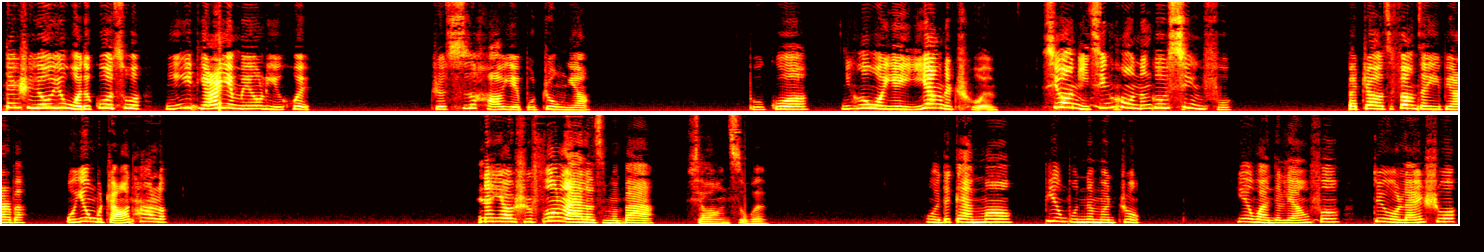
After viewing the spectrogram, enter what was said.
但是由于我的过错，你一点儿也没有理会。这丝毫也不重要。不过你和我也一样的蠢。希望你今后能够幸福。把罩子放在一边吧，我用不着它了。那要是风来了怎么办？小王子问。我的感冒并不那么重，夜晚的凉风对我来说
